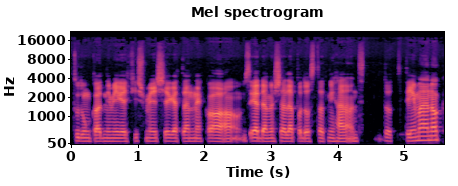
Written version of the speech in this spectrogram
tudunk adni még egy kis mélységet ennek az érdemes lepadoztatni Haaland témának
